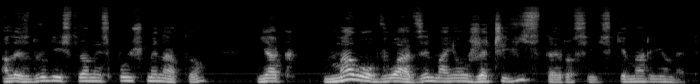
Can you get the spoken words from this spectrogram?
ale z drugiej strony spójrzmy na to, jak mało władzy mają rzeczywiste rosyjskie marionetki.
